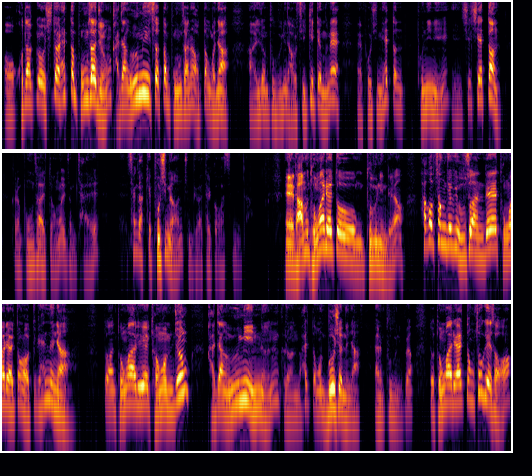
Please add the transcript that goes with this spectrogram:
어, 고등학교 시절 했던 봉사 중 가장 의미 있었던 봉사는 어떤 거냐, 아, 이런 부분이 나올 수 있기 때문에 에, 본인이 했던 본인이 실시했던 그런 봉사활동을 좀 잘 생각해 보시면 준비가 될 것 같습니다. 예, 다음은 동아리 활동 부분인데요. 학업 성적이 우수한데 동아리 활동을 어떻게 했느냐, 또한 동아리의 경험 중 가장 의미 있는 그런 활동은 무엇이었느냐라는 부분이고요. 또 동아리 활동 속에서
